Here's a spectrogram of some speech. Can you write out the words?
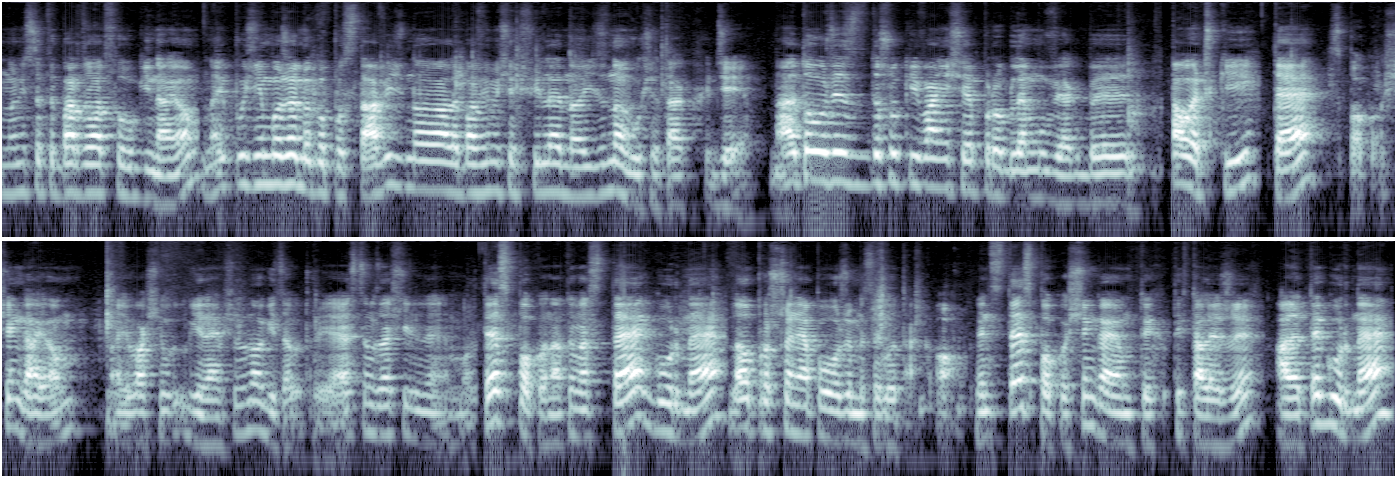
no niestety bardzo łatwo uginają. No i później możemy go postawić, no ale bawimy się chwilę, no i znowu się tak dzieje. No ale to już jest doszukiwanie się problemów jakby pałeczki, te spoko, sięgają. No i właśnie uginałem się do nogi cały czas. Ja jestem za silny. Może- Te spoko, natomiast te górne, dla uproszczenia położymy sobie tak. O. Więc te spoko sięgają tych, tych talerzy, ale te górne,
